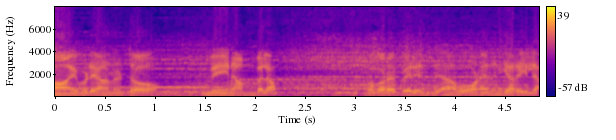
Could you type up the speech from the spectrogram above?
ആ ഇവിടെയാണ് കേട്ടോ മെയിൻ അമ്പലം. അപ്പോൾ കുറേ പേര് എന്തിനാ പോണേന്ന് എനിക്കറിയില്ല.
